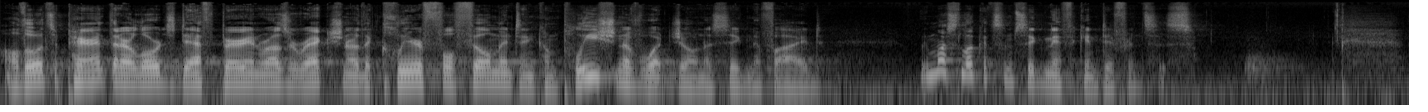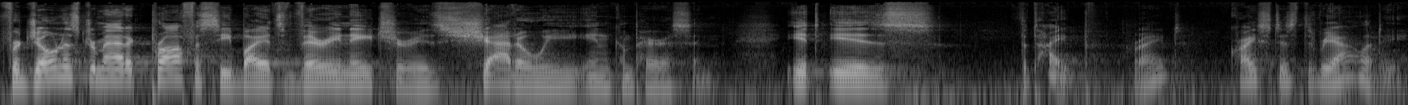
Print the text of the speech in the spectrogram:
although it's apparent that our Lord's death, burial, and resurrection are the clear fulfillment and completion of what Jonah signified, we must look at some significant differences. For Jonah's dramatic prophecy, by its very nature, is shadowy in comparison. It is the type, right? Christ is the reality.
